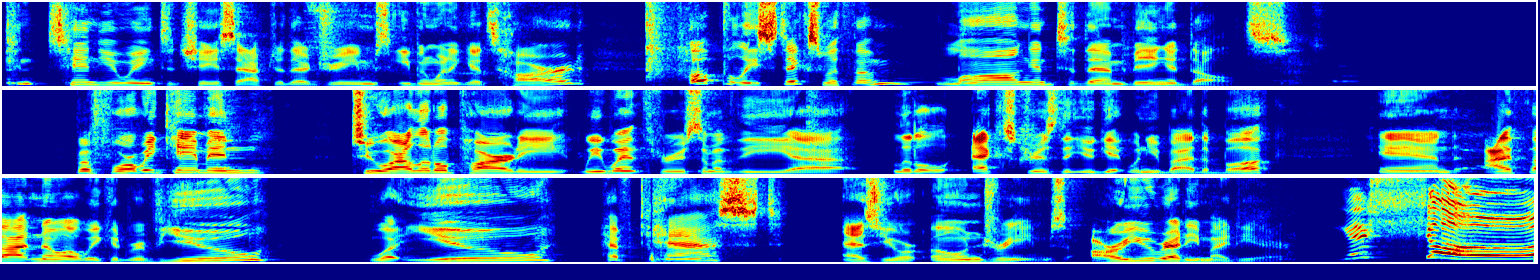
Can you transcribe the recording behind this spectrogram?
continuing to chase after their dreams even when it gets hard, hopefully sticks with them long into them being adults. Before we came in to our little party, we went through some of the uh, little extras that you get when you buy the book. And I thought, Noah, we could review what you have cast as your own dreams. Are you ready, my dear? Yes, sir.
